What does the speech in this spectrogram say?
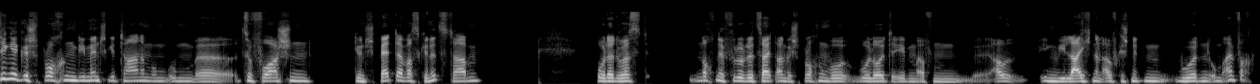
Dinge gesprochen, die Menschen getan haben, um, um äh, zu forschen, die uns später was genützt haben. Oder du hast noch eine frühere Zeit angesprochen, wo, wo Leute eben auf dem, äh, irgendwie Leichen dann aufgeschnitten wurden, um einfach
